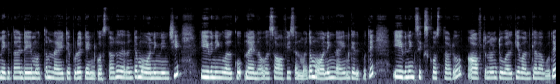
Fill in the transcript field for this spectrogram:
మిగతా డే మొత్తం నైట్ ఎప్పుడో టెన్కి వస్తాడు. లేదంటే మార్నింగ్ నుంచి ఈవినింగ్ వరకు నైన్ అవర్స్ ఆఫీస్ అనమాట మార్నింగ్ నైన్కి వెళ్ళిపోతే ఈవినింగ్ సిక్స్కి వస్తాడు. ఆఫ్టర్నూన్ ట్వెల్వ్కి వన్కి అలా పోతే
